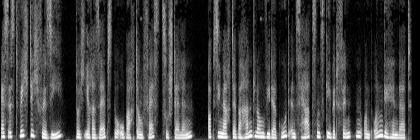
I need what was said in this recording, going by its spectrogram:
Es ist wichtig für sie, durch ihre Selbstbeobachtung festzustellen, ob sie nach der Behandlung wieder gut ins Herzensgebet finden und ungehindert,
